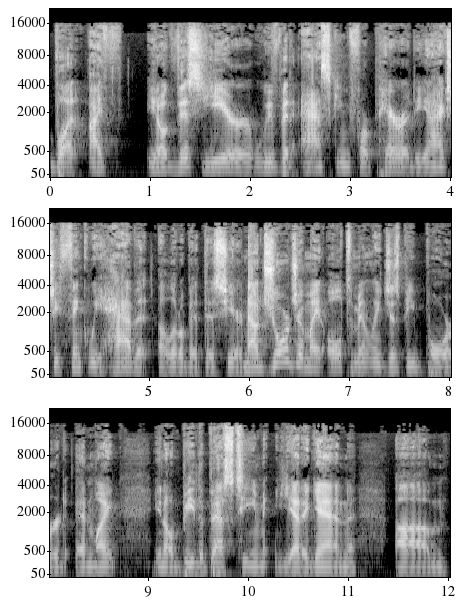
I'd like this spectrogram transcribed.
But I, you know, this year we've been asking for parity. I actually think we have it a little bit this year. Now, Georgia might ultimately just be bored and might, you know, be the best team yet again. Um,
